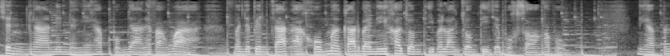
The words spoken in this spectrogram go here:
เช่นงานนินอย่างนี้ครับ ผมอยากให้ฟังว่า มันจะเป็นการ์ดอาคม เมื่อการ์ดใบนี้เข้าโจมตีพลังโจมตีจะบวก 2 ครับผมนี่ครับมัน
